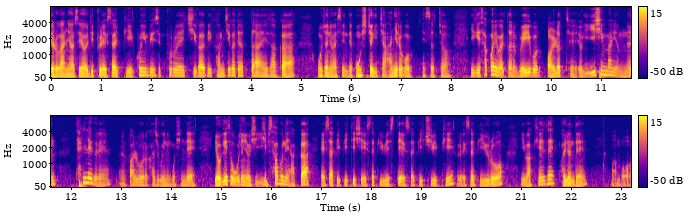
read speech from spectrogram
여러분 안녕하세요. 리플 XRP 코인베이스 프로의 지갑이 감지가 되었다 해서 아까 오전에 말씀드렸는데 공식적 입장 아니라고 했었죠. 이게 사건의 발단은 웨이브 얼러트 여기 20만이 넘는 텔레그램 어, 팔로워를 가지고 있는 곳인데 여기에서 오전 10시 24분에 아까 XRP BTC, XRP USD, XRP GBP 그리고 XRP 유로 이 마켓에 관련된 어, 뭐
